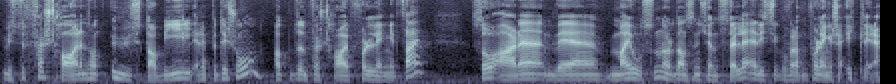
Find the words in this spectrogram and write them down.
hvis du først har en sånn ustabil repetisjon, at den først har forlenget seg, så er det ved meiosen, når du danser en kjønnscelle, en risiko for at den forlenger seg ytterligere.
